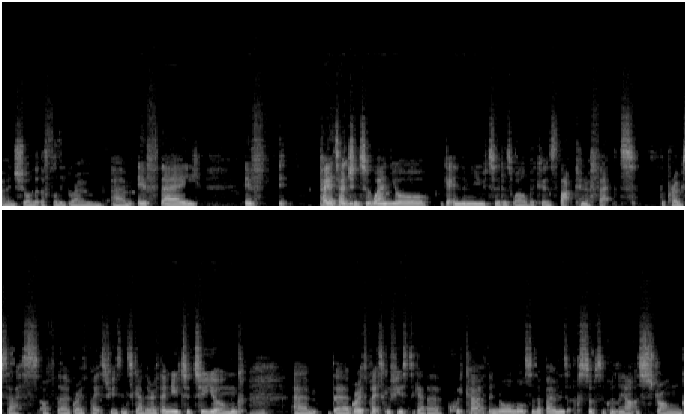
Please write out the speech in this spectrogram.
and ensure that they're fully grown. Um, if they, if pay attention to when you're getting them neutered as well because that can affect the process of the growth plates fusing together. If they're new to too young, um, the growth plates can fuse together quicker than normal, so the bones subsequently aren't as strong.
